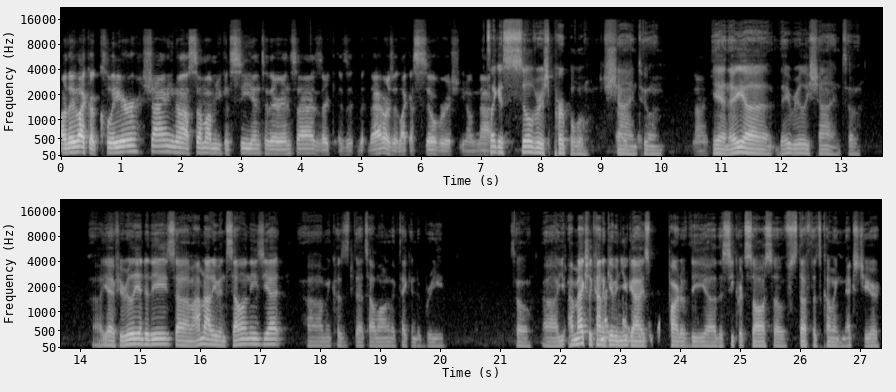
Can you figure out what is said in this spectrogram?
Are they like a clear shiny? You know how some of them you can see into their insides. Is, there, is it that, or is it like a silverish? You know, not It's like a silverish purple shine to them. nice. Yeah, and they uh they really shine. So uh, yeah, if you're really into these, um, I'm not even selling these yet um, because that's how long they've taken to breed. So uh, I'm actually kind of giving you guys part of the uh, the secret sauce of stuff that's coming next year.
